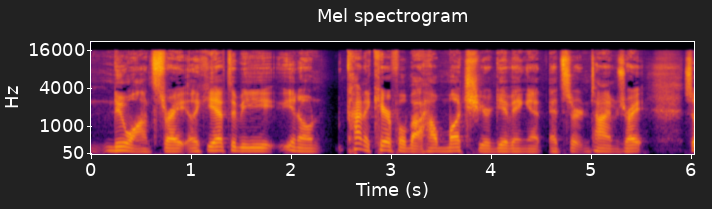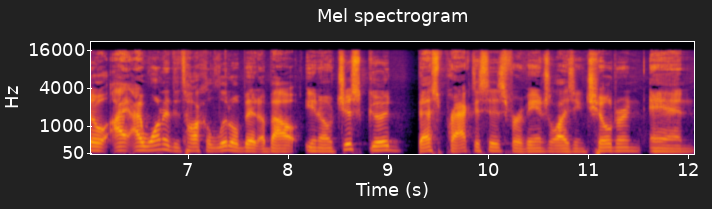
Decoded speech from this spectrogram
nuanced, right? Like you have to be, you know, kind of careful about how much you're giving at, at certain times, right? So I, I wanted to talk a little bit about, you know, just good best practices for evangelizing children. And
